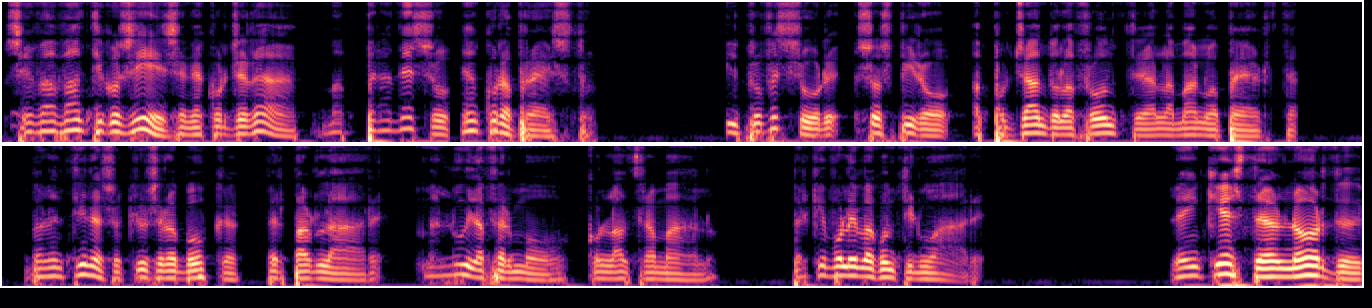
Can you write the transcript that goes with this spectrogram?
Se va avanti così se ne accorgerà, ma per adesso è ancora presto. Il professore sospirò appoggiando la fronte alla mano aperta. Valentina socchiuse la bocca per parlare, ma lui la fermò con l'altra mano perché voleva continuare. Le inchieste al nord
